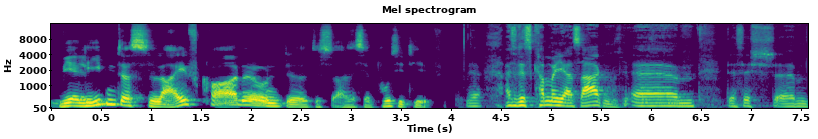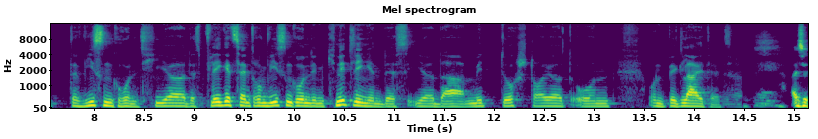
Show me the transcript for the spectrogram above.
Wir erleben das live gerade und äh, das ist alles sehr positiv. Ja, also das kann man ja sagen. Ähm, das ist ähm, der Wiesengrund hier, das Pflegezentrum Wiesengrund in Knittlingen, das ihr da mit durchsteuert und, und begleitet. Also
